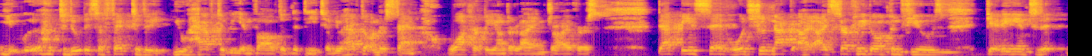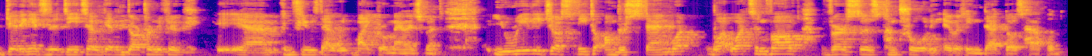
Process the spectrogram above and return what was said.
you, uh, to do this effectively, you have to be involved in the detail. You have to understand what are the underlying drivers. That being said, one should not. I, I certainly don't confuse getting into the getting into the detail, getting dirt on the um, confuse that with micromanagement. You really just need to understand what, what what's involved versus controlling everything that does happen.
